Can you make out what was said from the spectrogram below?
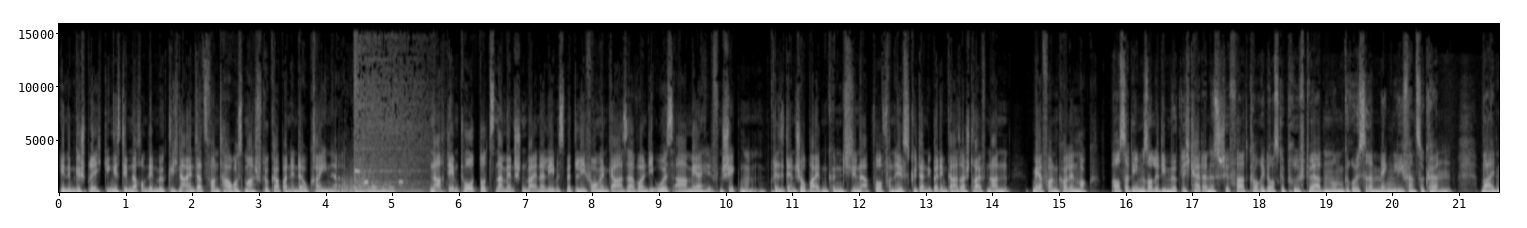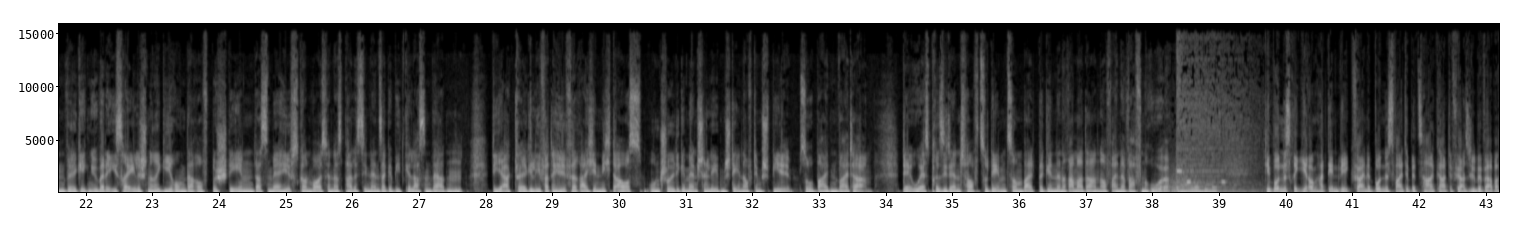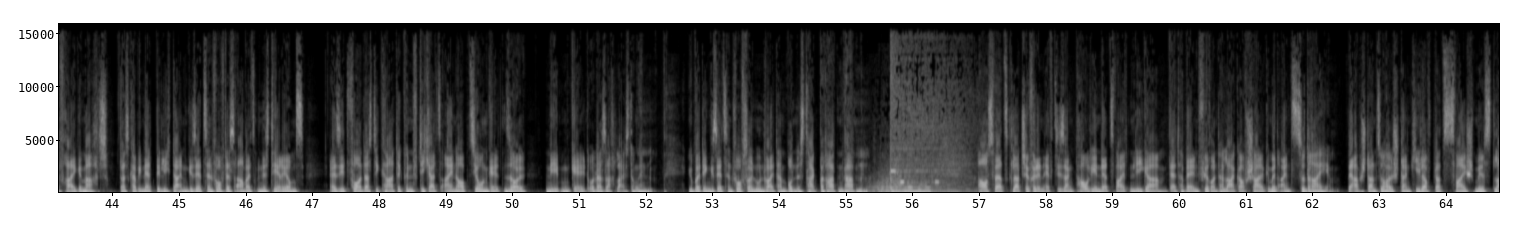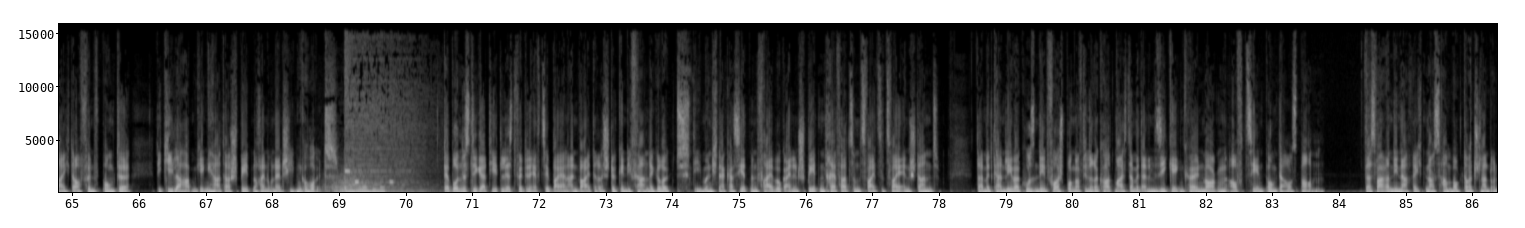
In dem Gespräch ging es demnach um den möglichen Einsatz von Taurus-Marschflugkörpern in der Ukraine. Nach dem Tod dutzender Menschen bei einer Lebensmittellieferung in Gaza wollen die USA mehr Hilfen schicken. Präsident Joe Biden kündigte den Abwurf von Hilfsgütern über dem Gazastreifen an. Mehr von Colin Mock. Außerdem solle die Möglichkeit eines Schifffahrtkorridors geprüft werden, um größere Mengen liefern zu können. Biden will gegenüber der israelischen Regierung darauf bestehen, dass mehr Hilfskonvois in das Palästinensergebiet gelassen werden. Die aktuell gelieferte Hilfe reiche nicht aus, unschuldige Menschenleben stehen auf dem Spiel, so Biden weiter. Der US-Präsident hofft zudem zum bald beginnenden Ramadan auf eine Waffenruhe. Die Bundesregierung hat den Weg für eine bundesweite Bezahlkarte für Asylbewerber freigemacht. Das Kabinett billigt einen Gesetzentwurf des Arbeitsministeriums. Er sieht vor, dass die Karte künftig als eine Option gelten soll, neben Geld oder Sachleistungen. Über den Gesetzentwurf soll nun weiter im Bundestag beraten werden. Auswärtsklatsche für den FC St. Pauli in der zweiten Liga. Der Tabellenführer unterlag auf Schalke mit 1 zu 3. Der Abstand zu Holstein Kiel auf Platz 2 schmilzt leicht auf 5 Punkte. Die Kieler haben gegen Hertha spät noch ein Unentschieden geholt. Der Bundesligatitel ist für den FC Bayern ein weiteres Stück in die Ferne gerückt. Die Münchner kassierten in Freiburg einen späten Treffer zum 2 zu 2 Endstand. Damit kann Leverkusen den Vorsprung auf den Rekordmeister mit einem Sieg gegen Köln morgen auf 10 Punkte ausbauen. Das waren die Nachrichten aus Hamburg, Deutschland und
